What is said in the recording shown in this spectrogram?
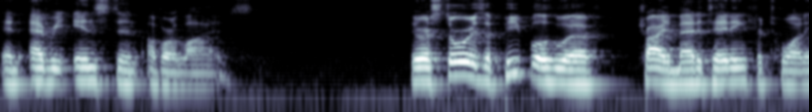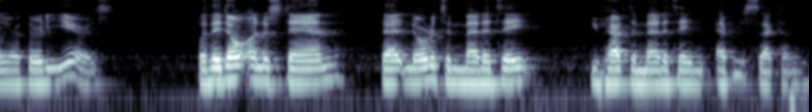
in every instant of our lives. There are stories of people who have tried meditating for 20 or 30 years, but they don't understand that in order to meditate, you have to meditate in every second.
